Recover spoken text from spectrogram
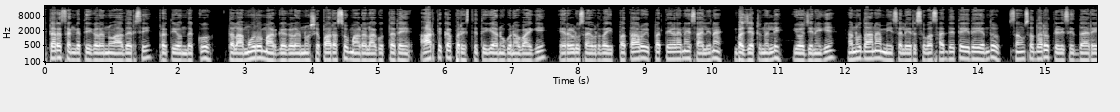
ಇತರ ಸಂಗತಿಗಳನ್ನು ಆಧರಿಸಿ ಪ್ರತಿಯೊಂದಕ್ಕೂ ತಲಾ ಮೂರು ಮಾರ್ಗಗಳನ್ನು ಶಿಫಾರಸು ಮಾಡಲಾಗುತ್ತದೆ. ಆರ್ಥಿಕ ಪರಿಸ್ಥಿತಿಗೆ ಅನುಗುಣವಾಗಿ ಎರಡು ಸಾವಿರದ ಇಪ್ಪತ್ತಾರು ಇಪ್ಪತ್ತೇಳನೇ ಸಾಲಿನ ಬಜೆಟ್ನಲ್ಲಿ ಯೋಜನೆಗೆ ಅನುದಾನ ಮೀಸಲಿರಿಸುವ ಸಾಧ್ಯತೆ ಇದೆ ಎಂದು ಸಂಸದರು ತಿಳಿಸಿದ್ದಾರೆ.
